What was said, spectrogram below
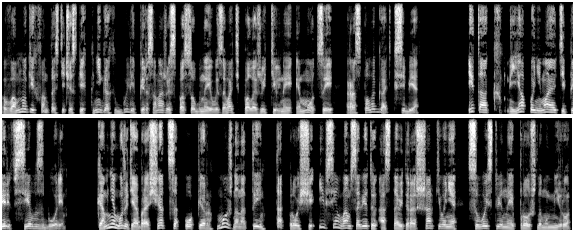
Во многих фантастических книгах были персонажи, способные вызывать положительные эмоции, располагать к себе. Итак, я понимаю теперь все в сборе. Ко мне можете обращаться, опер, можно на «ты», так проще, и всем вам советую оставить расшаркивание, свойственные прошлому миру.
